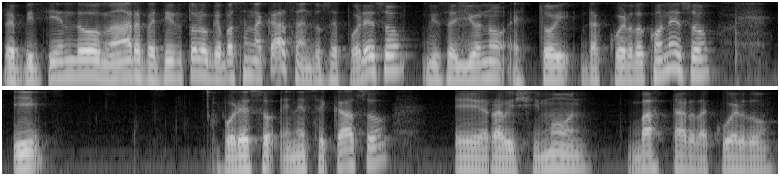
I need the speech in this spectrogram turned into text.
repitiendo, me van a repetir todo lo que pasa en la casa. Entonces, por eso, dice, yo no estoy de acuerdo con eso. Y por eso, en ese caso, eh, Rabbi Shimon va a estar de acuerdo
